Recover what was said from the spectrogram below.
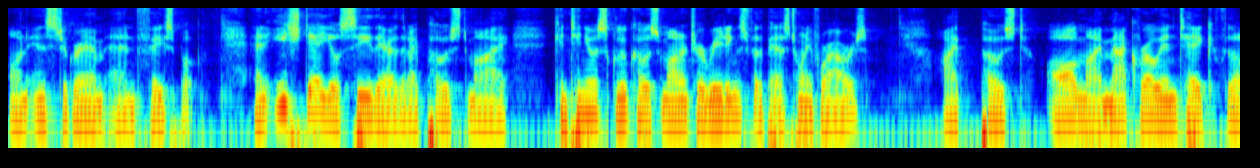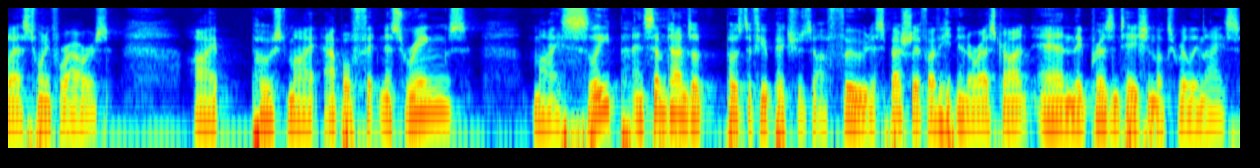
on Instagram and Facebook. And each day you'll see there that I post my continuous glucose monitor readings for the past 24 hours. I post all my macro intake for the last 24 hours. I post my Apple Fitness rings, my sleep, and sometimes I'll post a few pictures of food, especially if I've eaten in a restaurant and the presentation looks really nice.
